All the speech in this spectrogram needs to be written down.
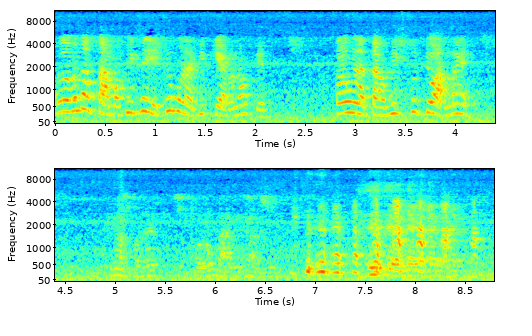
เออมันต้องตำบักพริกสิคือมือไหนพริกแกงมันต้องเป็นก็มือไหนตำพริกสุดยอดเลยมืออน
